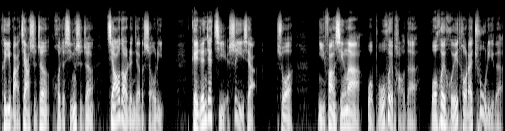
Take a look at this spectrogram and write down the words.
可以把驾驶证或者行驶证交到人家的手里，给人家解释一下，说你放心啦，我不会跑的，我会回头来处理的。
